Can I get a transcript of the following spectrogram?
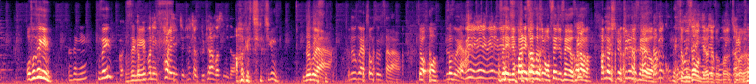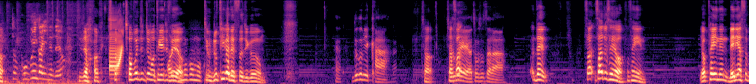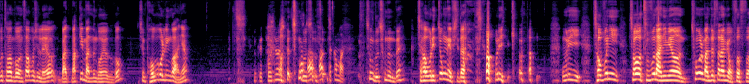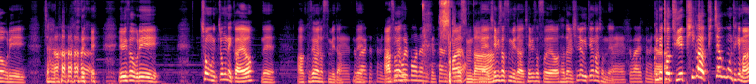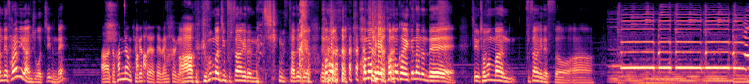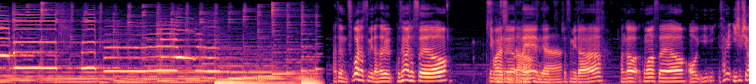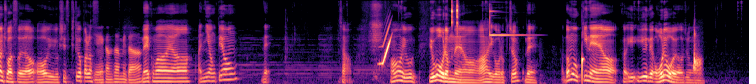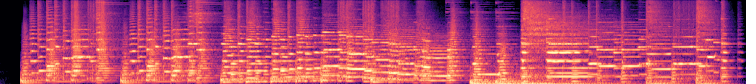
어, 선생님! 선생님? 선생님? 선생님? 옆에 분이 팔이 좀 살짝 불편한 것 같습니다. 아, 그, 지- 지금. 누구야? 누구야 총 쏜 사람? 저, 어, 선, 누구야? 어, 왜 이래 왜 이래 왜 이래 선생님, 이제 빨리 쏴서 좀 없애주세요. 사람 한 명씩 좀 줄여주세요. 여기 고, 저 고무인간 무서운데요, 있는데요 저 고무인간 저거는? 저 고무인간 있는데요 진짜. 저, 저분 좀, 좀 어떻게 어, 해주세요. 고무고무. 지금 루피가 됐어, 지금. 누굽니까? 자, 자, 쏴, 누구예요 총 쏜 사람? 네, 쏴, 쏴주세요, 선생님. 옆에 있는 메리아스부터 한번 쏴보실래요? 맞, 맞긴 맞는 거예요, 그거? 지금 버그 걸린 거 아니야? 그 조준. 아, 총 어, 어, 놓쳤어. 어, 잠깐만. 총 놓쳤는데? 자, 우리 쪽 냅시다. 자, 우리 이렇게 하다- 우리 저분이 저 두 분 아니면 총을 만들 사람이 없었어, 우리. 자, 네. 여기서 우리 총쪽 낼까요? 네. 아, 고생하셨습니다. 네, 네. 수고하셨습니다. 아, 수고하셨- 괜찮으신가요? 수고하셨습니다. 네, 재밌었습니다. 재밌었어요. 다들 실력이 뛰어나셨네요. 네, 수고하셨습니다. 근데 저 뒤에 피가 피 자국은 되게 많은데 사람이 왜 안 죽었지? 근데 아, 저 한 명 죽였어요, 제 왼쪽에. 아 그, 그분만 지금 불쌍하게 됐네. 지금 다들 지금 화목 화목해 화목하게 끝났는데 지금 저분만 불쌍하게 됐어. 아. 하여튼 수고하셨습니다. 다들 고생하셨어요. 재밌었어요. 수고하셨습니다. 네, 네, 고맙습니다. 좋습니다. 반가워, 고마웠어요. 어, 이, 이, 30, 20시간 좋았어요. 어, 역시 스피드가 빨랐어. 예, 감사합니다. 네, 고마워요. 안녕, 뿅. 네. 자, 어, 이거, 이거 어렵네요. 아, 이거 어렵죠? 네. 너무 웃기네요. 이- 이게 근데 어려워요, 좀.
